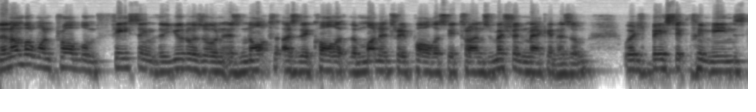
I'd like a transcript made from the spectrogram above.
The number one problem facing the Eurozone is not, as they call it, the monetary policy transmission mechanism, which basically means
